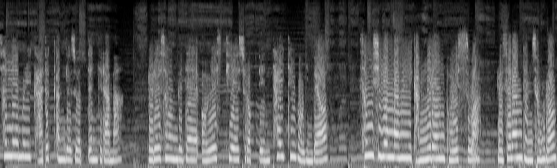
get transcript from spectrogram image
설렘을 가득 안겨주었던 드라마 별의 서운 그대 OST에 수록된 타이틀곡인데요. 성시경만의 감미로운 보이스와 애절한 감성으로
